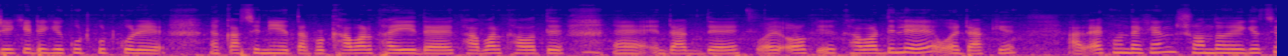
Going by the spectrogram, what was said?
ডেকে ডেকে কুটকুট করে কাছে নিয়ে তারপর খাবার খাইয়ে দেয়, খাবার খাওয়াতে ডাক দেয়। ওই ওকে খাবার দিলে ওই ডাকে। আর এখন দেখেন সন্ধ্যা হয়ে গেছে,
